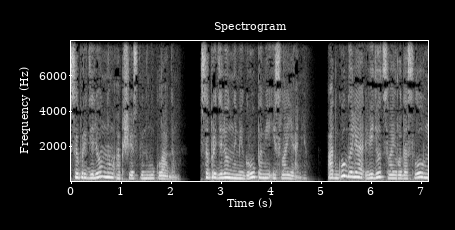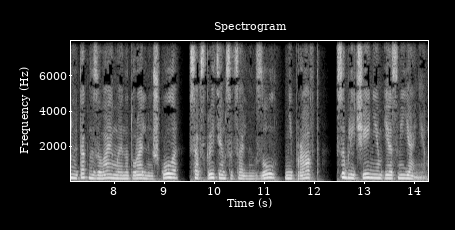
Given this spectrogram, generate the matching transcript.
с определенным общественным укладом, с определенными группами и слоями. От Гоголя ведет свою родословную так называемая натуральная школа со вскрытием социальных зол, неправд, с обличением и осмеянием.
